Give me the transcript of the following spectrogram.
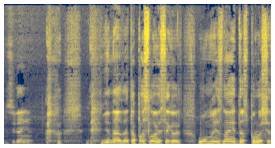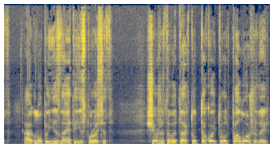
до свидания. Не надо. Это пословица, говорит, умный знает, да спросит, а глупый не знает и не спросит. Что же это вы так? Тут такой труд положенный,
